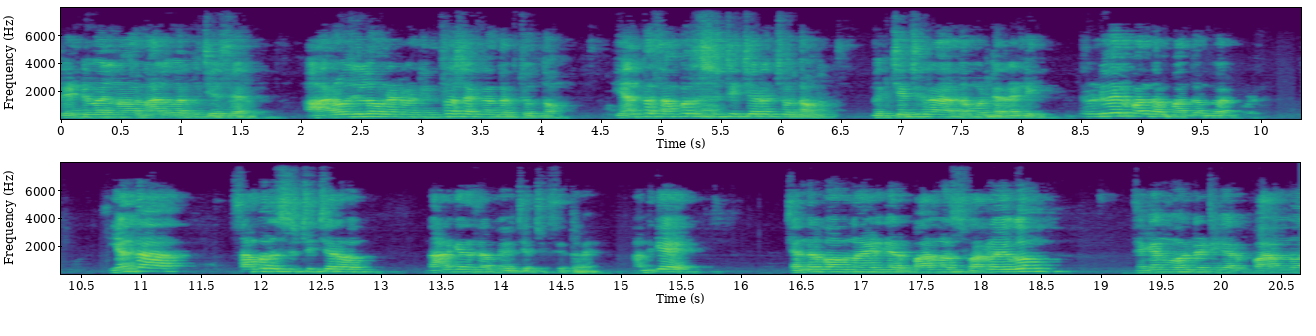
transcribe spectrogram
రెండు వేల నాలుగు వరకు చేశారు. ఆ రోజుల్లో ఉన్నటువంటి ఇన్ఫ్రాస్ట్రక్చర్ అంతా చూద్దాం. ఎంత సంపద సృష్టించారో చూద్దాం. మీకు చర్చకు రా దమ్ముంటే రండి. రెండు వేల పంతొమ్మిది పంతొమ్మిది వరకు కూడా. ఎంత సంపద సృష్టించారో దానికైనా సరే మేము చర్చకు సిద్ధమే. అందుకే చంద్రబాబు నాయుడు గారి పాలన స్వర్ణయుగం జగన్మోహన్ రెడ్డి గారి పాలనలో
